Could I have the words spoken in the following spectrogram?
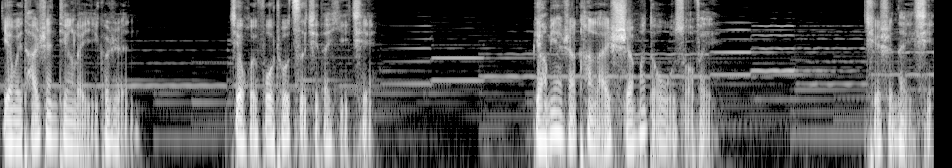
因为她认定了一个人，就会付出自己的一切。表面上看来什么都无所谓，其实内心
